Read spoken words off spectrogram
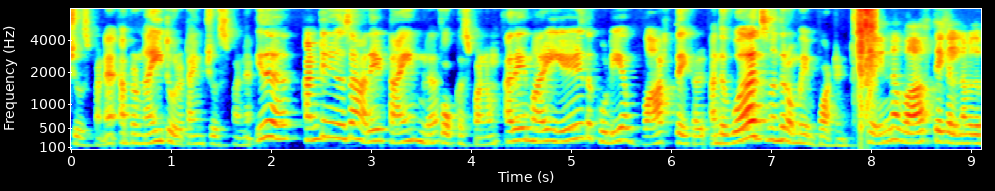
சூஸ் பண்ணேன். அப்புறம் நைட் ஒரு டைம் சூஸ் பண்ணேன். இதை கண்டினியூஸா அதே டைம்ல ஃபோக்கஸ் பண்ணும் அதே மாதிரி எழுதக்கூடிய வார்த்தைகள். அந்த வேர்ட்ஸ் வந்து ரொம்ப இம்பார்ட்டன்ட் ஸோ என்ன வார்த்தைகள்? நமது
